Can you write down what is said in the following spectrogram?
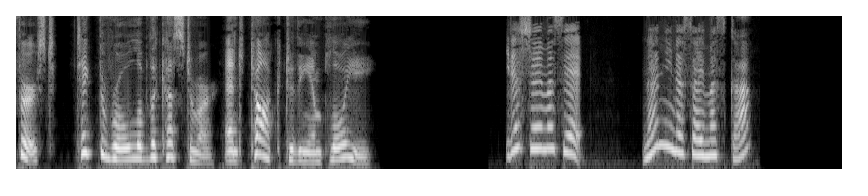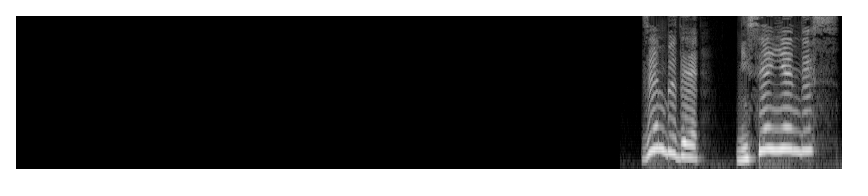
First, take the role of the customer and talk to the employee. いらっしゃいませ。何になさいますか？全部で2000円です。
